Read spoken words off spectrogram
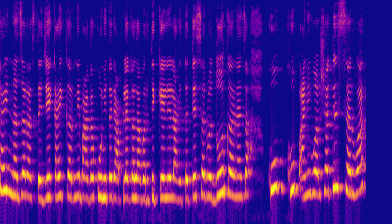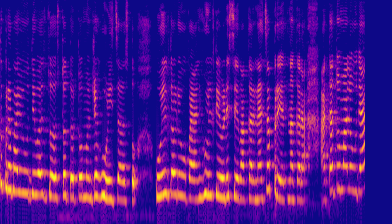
काही नजर असते जे काही करणे बाधा कोणीतरी आपल्या घरावरती केलेलं आहे तर ते सर्व दूर करण्याचा खूप खूप आणि वर्षातील सर्वात प्रभावी दिवस जो असतो तर तो म्हणजे होळीचा असतो. होईल तेवढे उपाय आणि होईल तेवढे सेवा करण्याचा प्रयत्न करा. आता तुम्हाला उद्या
